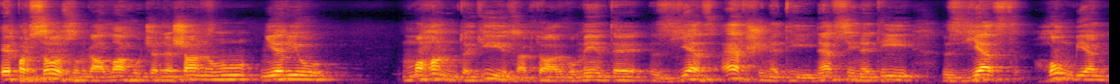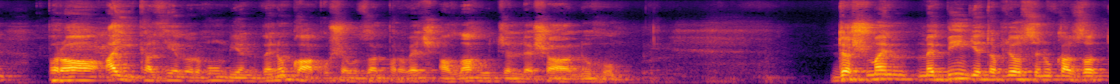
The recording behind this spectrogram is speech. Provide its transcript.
e përsosur nga Allahu xheleshanuhu, njeriu mohon të gjitha këto argumente, zgjedh epshin e tij, nefsin e tij, zgjedh humbjen, pra ai ka zgjedhur humbjen dhe nuk ka kush e udhëzon përveç Allahut xheleshanuhu. Dëshmojm me bindje të plotë se nuk ka Zot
